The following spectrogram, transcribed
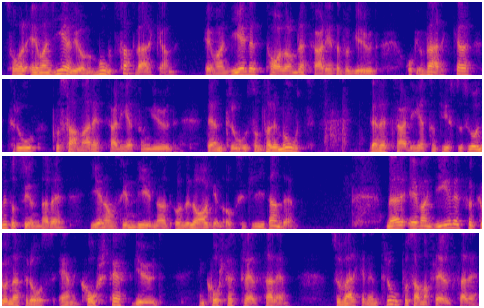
så har evangelium motsatt verkan. Evangeliet talar om rättfärdigheten från Gud och verkar tro på samma rättfärdighet från Gud. Den tro som tar emot den rättfärdighet som Kristus vunnit åt syndare genom sin lydnad under lagen och sitt lidande. När evangeliet förkunnar för oss en korsfäst Gud, en korsfäst frälsare, så verkar den tro på samma frälsare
